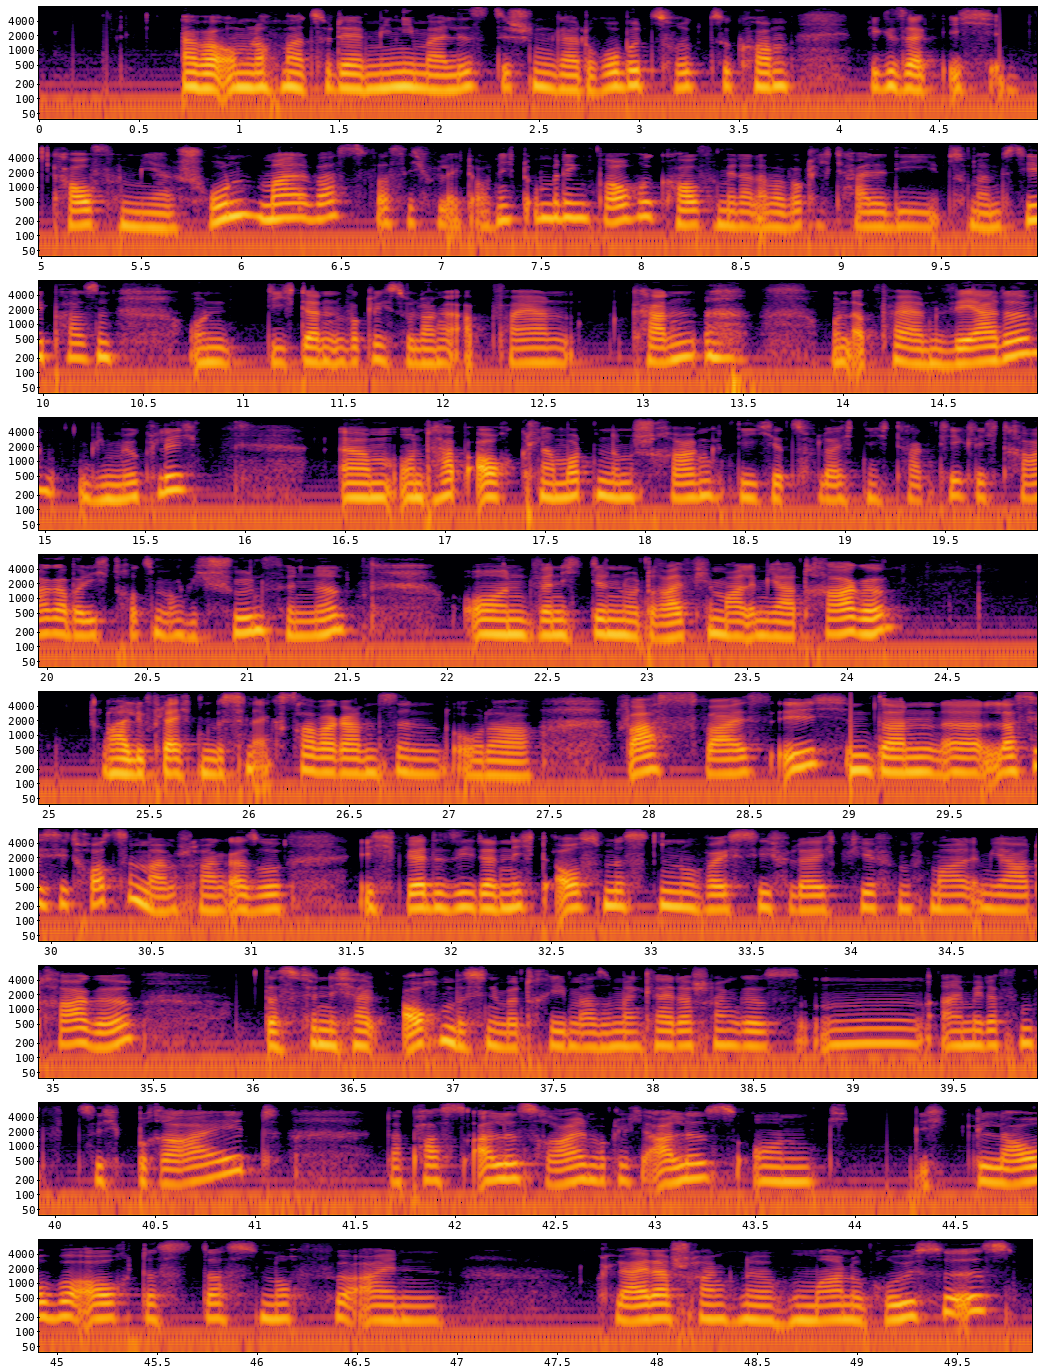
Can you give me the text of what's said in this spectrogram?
Aber um nochmal zu der minimalistischen Garderobe zurückzukommen, wie gesagt, ich kaufe mir schon mal was, was ich vielleicht auch nicht unbedingt brauche, kaufe mir dann aber wirklich Teile, die zu meinem Stil passen und die ich dann wirklich so lange abfeiern kann und abfeiern werde wie möglich. Ähm, und habe auch Klamotten im Schrank, die ich jetzt vielleicht nicht tagtäglich trage, aber die ich trotzdem irgendwie schön finde. Und wenn ich den nur drei, vier Mal im Jahr trage, weil die vielleicht ein bisschen extravagant sind oder was weiß ich, dann äh, lasse ich sie trotzdem in meinem Schrank. Also ich werde sie dann nicht ausmisten, nur weil ich sie vielleicht vier, fünf Mal im Jahr trage. Das finde ich halt auch ein bisschen übertrieben. Also mein Kleiderschrank ist mm, 1,50 Meter breit. Da passt alles rein, wirklich alles. Und ich glaube auch, dass das noch für einen Kleiderschrank eine humane Größe ist.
